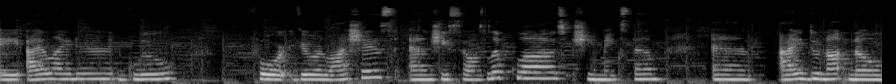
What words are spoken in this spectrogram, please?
a eyeliner glue for your lashes and she sells lip gloss. She makes them and I do not know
